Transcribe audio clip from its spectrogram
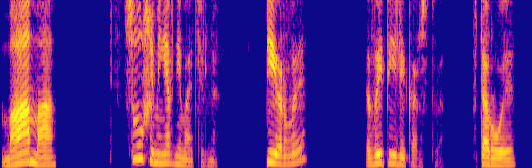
Мама, слушай меня внимательно. Первое — выпей лекарство. Второе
